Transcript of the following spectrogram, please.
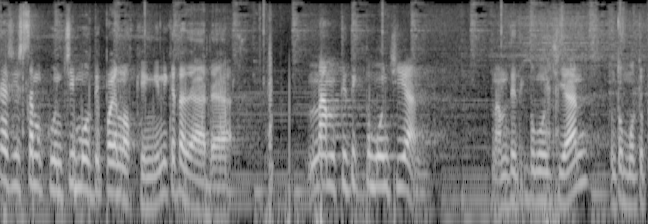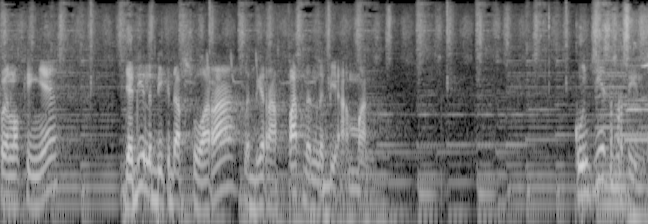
pakai sistem kunci multi point locking ini kita ada 6 titik penguncian 6 titik penguncian untuk multi point lockingnya jadi lebih kedap suara lebih rapat dan lebih aman kuncinya seperti ini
